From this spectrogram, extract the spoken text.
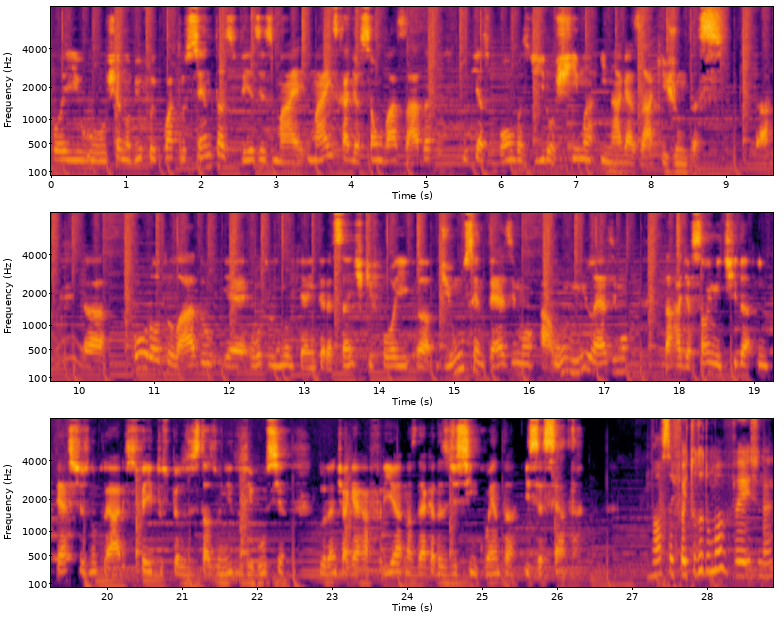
foi o Chernobyl foi 400 vezes mais, mais radiação vazada do que as bombas de Hiroshima e Nagasaki juntas. Tá? Uh, por outro lado, é outro número que é interessante, que foi uh, de um centésimo a um milésimo da radiação emitida em testes nucleares feitos pelos Estados Unidos e Rússia durante a Guerra Fria nas décadas de 50 e 60. Nossa, e foi tudo de uma vez, né?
